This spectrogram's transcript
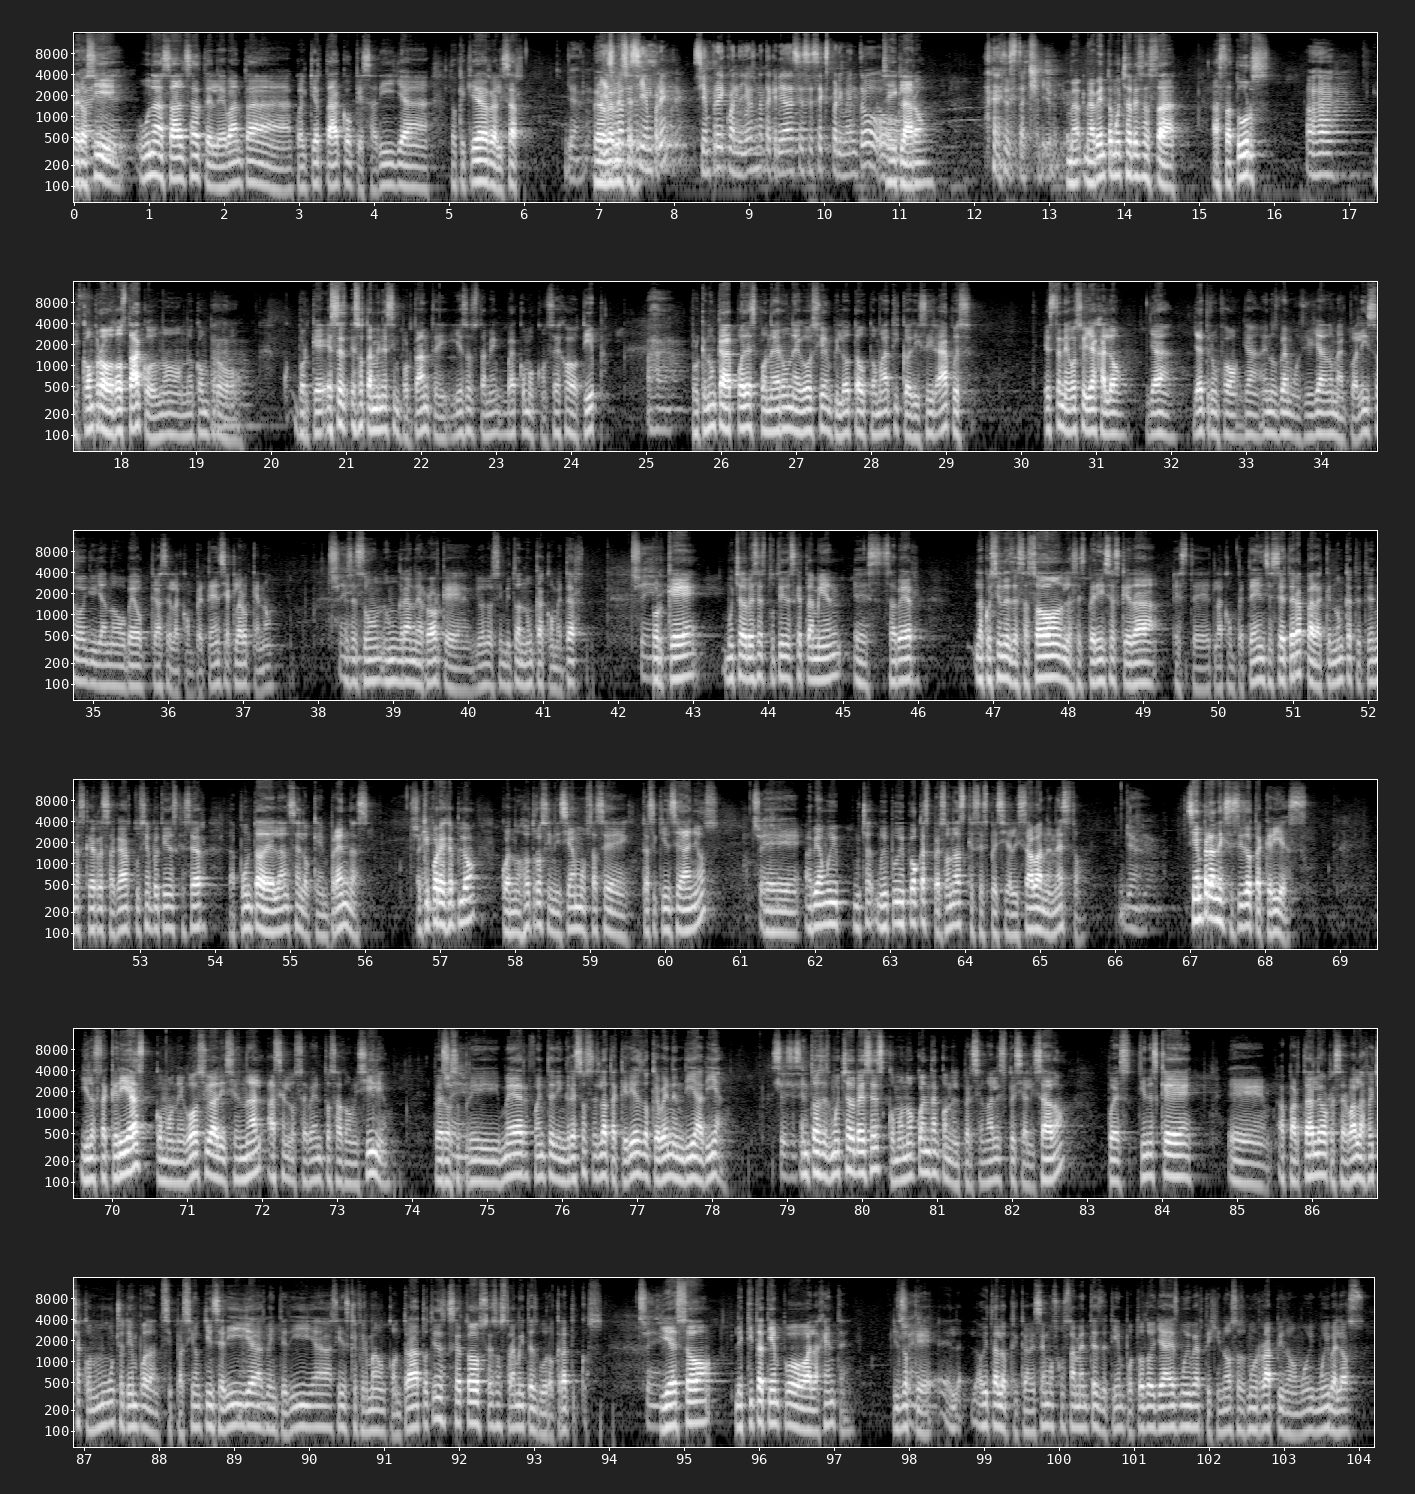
Pero sí, una salsa te levanta cualquier taco, quesadilla, lo que quieras realizar. Pero ¿Y eso lo haces siempre? ¿Siempre cuando llegas a una taquería haces ese experimento? Sí, claro. Está chido. Me, avento muchas veces hasta, hasta tours. Ajá. Y compro dos tacos, no, no compro porque ese, eso también es importante y eso también va como consejo o tip. Porque nunca puedes poner un negocio en piloto automático y decir, ah, pues este negocio ya jaló, ya, ya triunfó, ya, ahí nos vemos. Yo ya no me actualizo, yo ya no veo qué hace la competencia, claro que no. Ese es un, un, gran error que yo los invito a nunca cometer. Porque muchas veces tú tienes que también saber las cuestiones de sazón, las experiencias que da este, la competencia, etcétera, para que nunca te tengas que rezagar. Tú siempre tienes que ser la punta de lanza en lo que emprendas. Aquí, por ejemplo, cuando nosotros iniciamos hace casi 15 años, eh, había muy, muchas, muy, muy, pocas personas que se especializaban en esto. Siempre han existido taquerías. Y las taquerías, como negocio adicional, hacen los eventos a domicilio. Pero su primer fuente de ingresos es la taquería, es lo que venden día a día. Entonces, muchas veces, como no cuentan con el personal especializado, pues tienes que eh, apartarle o reservar la fecha con mucho tiempo de anticipación, 15 días, 20 días, tienes que firmar un contrato, tienes que hacer todos esos trámites burocráticos. Y eso le quita tiempo a la gente. Y es lo que, ahorita lo que cabecemos justamente es de tiempo. Todo ya es muy vertiginoso, es muy rápido, muy, muy veloz.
